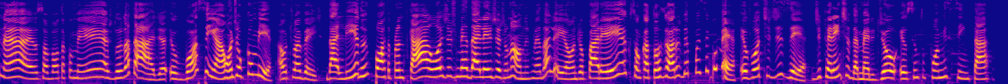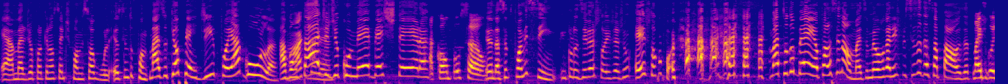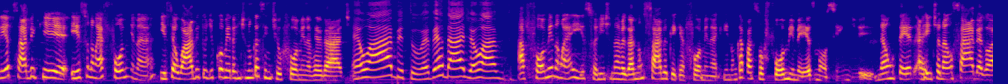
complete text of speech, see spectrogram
né, eu só volto a comer às 2 da tarde. Eu vou assim, aonde eu comi a última vez. Dali, não importa pra não ficar, ah, hoje eu esmerdalhei o jejum. Não, não esmerdalhei. Onde eu parei, são 14 horas depois sem comer. Eu vou te dizer, diferente da Mary Jo, eu sinto fome sim, tá? É, a Mary Jo falou que não sente fome, só gula. Eu sinto fome. Mas o que eu perdi foi a gula. A que vontade beleza. de comer besteira. a compulsão. Eu ainda sinto fome sim. Inclusive, eu estou em jejum e estou com fome. mas tudo bem, eu falo assim, não, mas o meu organismo precisa dessa pausa. Mas, Guria, tu sabe que isso não é fome, né? Isso é o hábito de comer. A gente nunca sentiu fome, na verdade. É o hábito, é verdade, é o hábito. A fome não é isso. A gente, na verdade, não sabe o que que é fome, né? Quem nunca passou fome mesmo, assim, de não ter, a gente não sabe agora.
